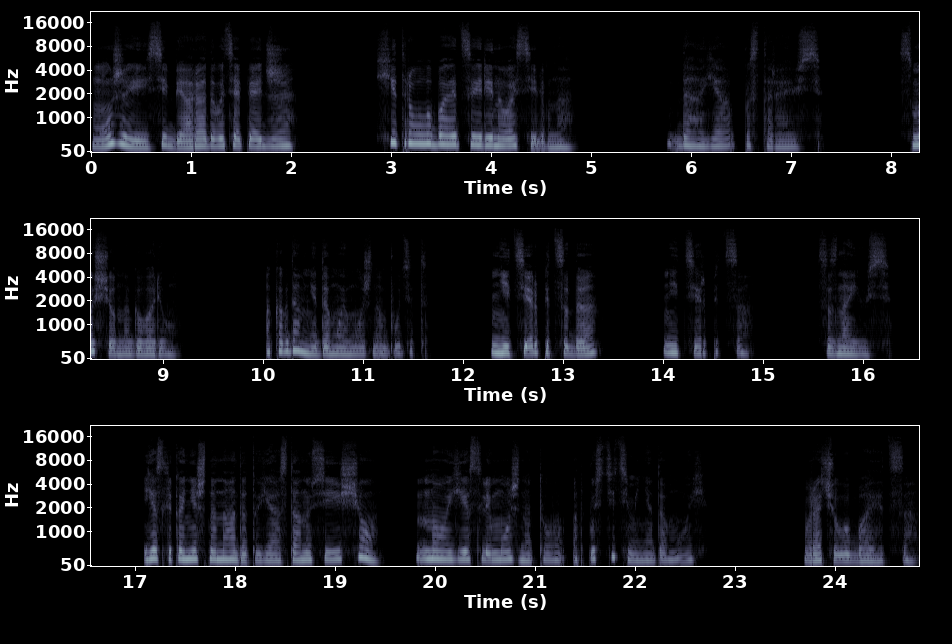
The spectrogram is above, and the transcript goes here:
Мужа и себя радовать опять же. Хитро улыбается Ирина Васильевна. Да, я постараюсь. Смущенно говорю. А когда мне домой можно будет? Не терпится, да? Не терпится. Сознаюсь. Если, конечно, надо, то я останусь и еще. Но если можно, то отпустите меня домой. Врач улыбается.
